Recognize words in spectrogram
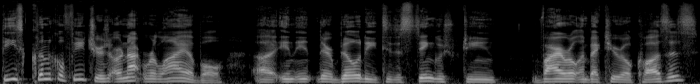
these clinical features are not reliable uh, in, in their ability to distinguish between viral and bacterial causes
